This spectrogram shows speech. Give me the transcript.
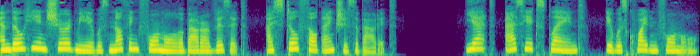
And though he assured me it was nothing formal about our visit, I still felt anxious about it. Yet, as he explained, it was quite informal.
